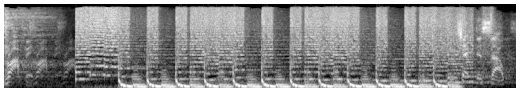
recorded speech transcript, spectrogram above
Drop it. Check this out.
